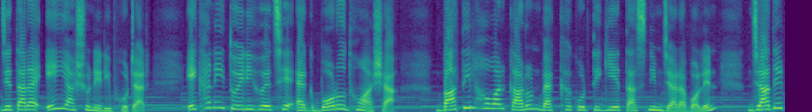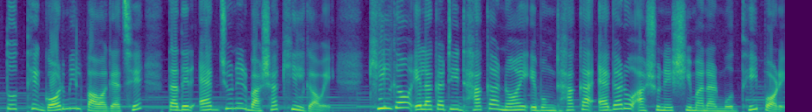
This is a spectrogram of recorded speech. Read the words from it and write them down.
যে তারা এই আসনেরই ভোটার। এখানেই তৈরি হয়েছে এক বড় ধোঁয়াশা। বাতিল হওয়ার কারণ ব্যাখ্যা করতে গিয়ে তাসনিম যারা বলেন, যাদের তথ্যে গড়মিল পাওয়া গেছে, তাদের একজনের বাসা খিলগাঁওয়ে। খিলগাঁও এলাকাটি ঢাকা নয় এবং ঢাকা এগারো আসনের সীমানার মধ্যেই পড়ে।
